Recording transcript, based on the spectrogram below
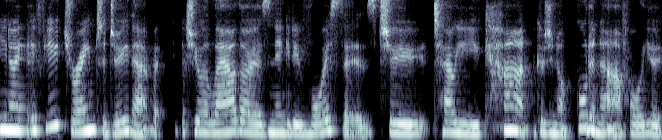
you know, if you dream to do that, but, but you allow those negative voices to tell you you can't because you're not good enough or you're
